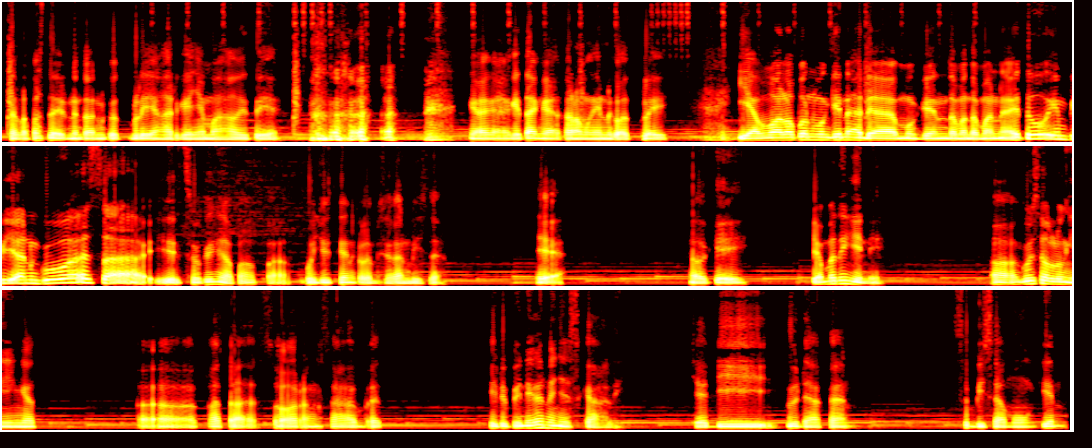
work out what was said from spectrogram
terlepas dari nonton Coldplay yang harganya mahal itu ya. Nggak, nggak kita nggak akan ngomongin Coldplay. Ya walaupun mungkin ada mungkin teman-teman itu impian gue sa. Ya oke nggak apa-apa. Wujudkan kalau misalkan bisa. Ya. Yeah. oke. Okay. yang penting gini uh, gue selalu nginget uh, kata seorang sahabat hidup ini kan hanya sekali jadi gunakan sebisa mungkin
